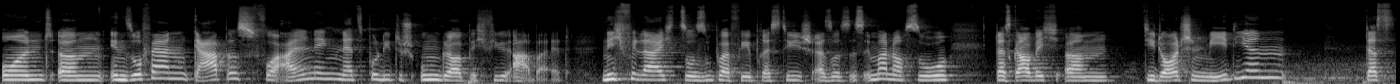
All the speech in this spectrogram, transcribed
Und ähm, insofern gab es vor allen Dingen netzpolitisch unglaublich viel Arbeit. Nicht vielleicht so super viel Prestige. Also es ist immer noch so, dass, glaube ich, ähm, die deutschen Medien das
